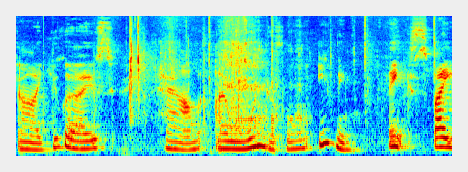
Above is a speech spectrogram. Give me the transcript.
uh, you guys have a wonderful evening. Thanks. Bye.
